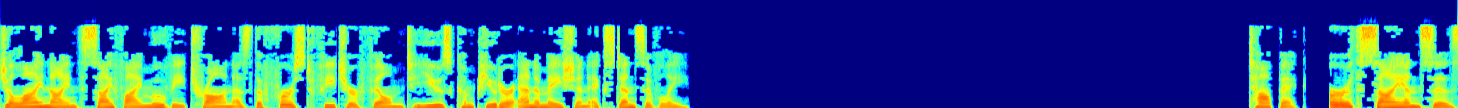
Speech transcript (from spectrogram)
July 9 sci-fi movie Tron is the first feature film to use computer animation extensively. Earth sciences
